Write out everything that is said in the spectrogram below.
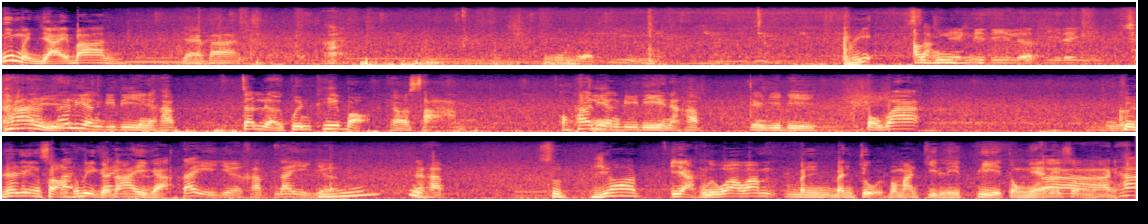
นี่เหมือนย้ายบ้านย้ายบ้านอะเหลือที่ เฮ้ยเอาจริง เรียงดีๆเหลือที่ได้อีก ใช่ ถ้าเรียงดีๆนะครับ จะเหลือพื้นที่เบาะแถวสามถ้าเรียงดีๆนะครับเรียงดีๆผมว่าคือถ้าเรียงซ้อนเข้าไปอีกก็ได้อีกอะได้อีกเยอะครับ ได้อีกเยอะนะครับสุดยอดอยากรู้ว่าว่ามันบรรจุประมาณกี่ลิตรพี่ตรงเนี้ยในส่วนขอ่าองถ้า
